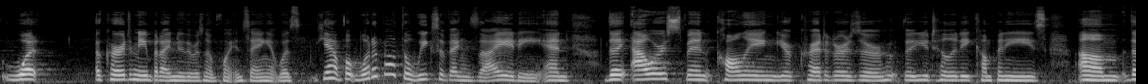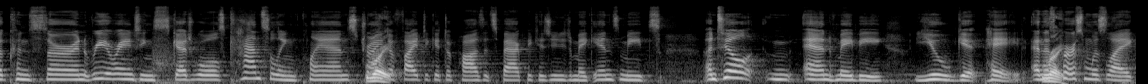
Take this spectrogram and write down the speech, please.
what occurred to me, but I knew there was no point in saying it, was yeah, but what about the weeks of anxiety and the hours spent calling your creditors or the utility companies, um, the concern, rearranging schedules, canceling plans, trying Right. to fight to get deposits back because you need to make ends meet until and maybe you get paid. And this Right. person was like,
